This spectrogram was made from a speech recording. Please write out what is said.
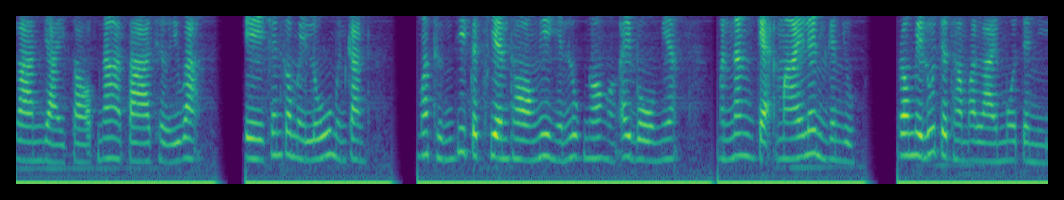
พรานใหญ่ตอบหน้าตาเฉยว่า เอ ฉันก็ไม่รู้เหมือนกัน มาถึงที่ตะเคียนทองนี่เห็นลูกน้องของไอ้โบเนี่ยมันนั่งแกะไม้เล่นกันอยู่ เราไม่รู้จะทำอะไรโมแต่หนี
